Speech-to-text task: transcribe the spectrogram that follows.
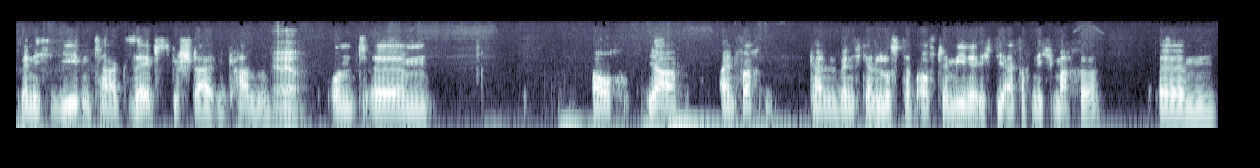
wenn ich jeden Tag selbst gestalten kann, ja und ähm, auch, ja, einfach, kein, wenn ich keine Lust habe auf Termine, ich die einfach nicht mache, ähm,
